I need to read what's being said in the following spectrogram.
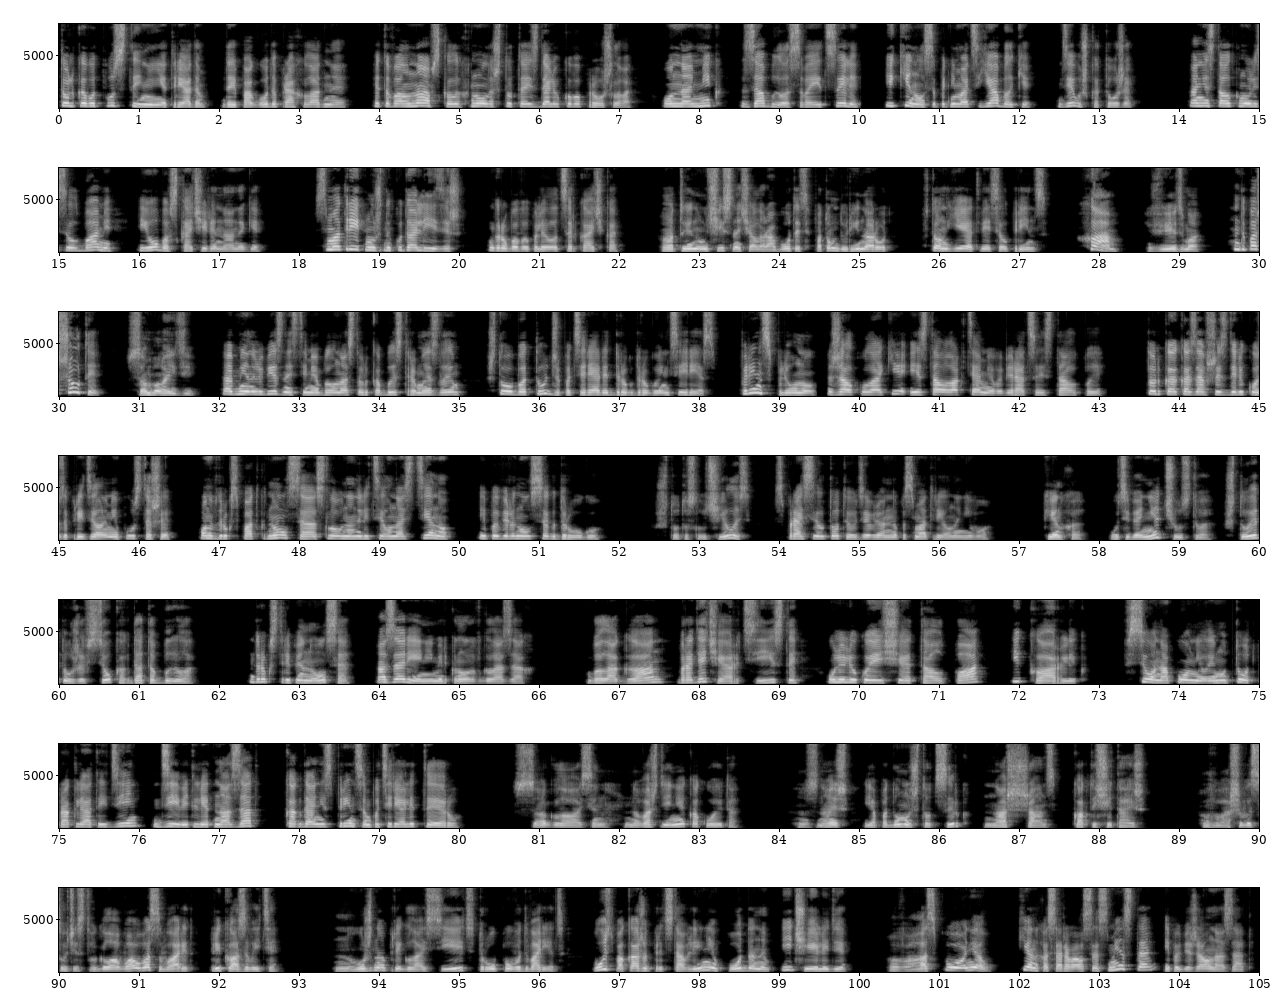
Только вот пустыни нет рядом, да и погода прохладная. Эта волна всколыхнула что-то из далекого прошлого. Он на миг забыл о своей цели и кинулся поднимать яблоки, девушка тоже. Они столкнулись лбами и оба вскочили на ноги. «Смотреть нужно, куда лезешь», – грубо выпалила циркачка. «А ты научись сначала работать, потом дури народ», – в тон ей ответил принц. «Хам!» «Ведьма!» «Да пошел ты!» «Сама иди!» Обмен любезностями был настолько быстрым и злым, что оба тут же потеряли друг другу интерес. Принц плюнул, сжал кулаки и стал локтями выбираться из толпы. Только оказавшись далеко за пределами пустоши, он вдруг споткнулся, словно налетел на стену и повернулся к другу. «Что-то случилось?» – спросил тот и удивленно посмотрел на него. «Кенха, у тебя нет чувства, что это уже все когда-то было?» Друг встрепенулся, озарение мелькнуло в глазах. Балаган, бродячие артисты, улюлюкающая толпа и карлик. Все напомнило ему тот проклятый день девять лет назад, когда они с принцем потеряли Теру. Согласен, наваждение какое-то. Знаешь, я подумал, что цирк – наш шанс. Как ты считаешь? Ваше высочество, голова у вас варит. Приказывайте. Нужно пригласить труппу во дворец. Пусть покажут представление подданным и челяди. Вас понял. Кенха сорвался с места и побежал назад.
